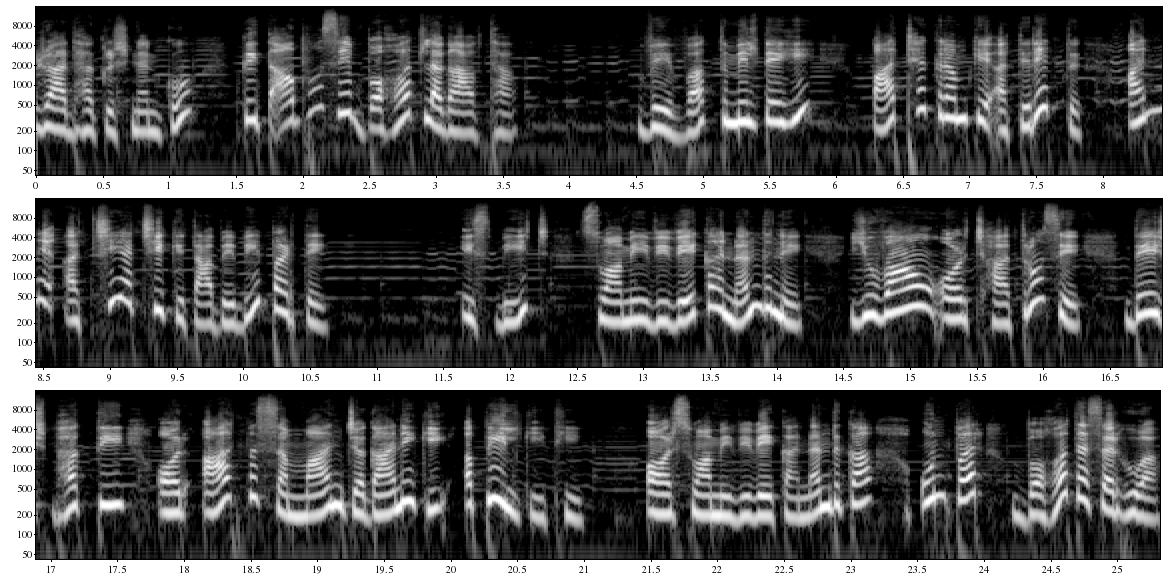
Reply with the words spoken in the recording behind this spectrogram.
राधा कृष्णन को किताबों से बहुत लगाव था। वे वक्त मिलते ही पाठ्यक्रम के अतिरिक्त अन्य अच्छी-अच्छी किताबें भी पढ़ते। इस बीच स्वामी विवेकानंद ने युवाओं और छात्रों से देशभक्ति और आत्मसम्मान जगाने की अपील की थी और स्वामी विवेकानंद का उन पर बहुत असर हुआ।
